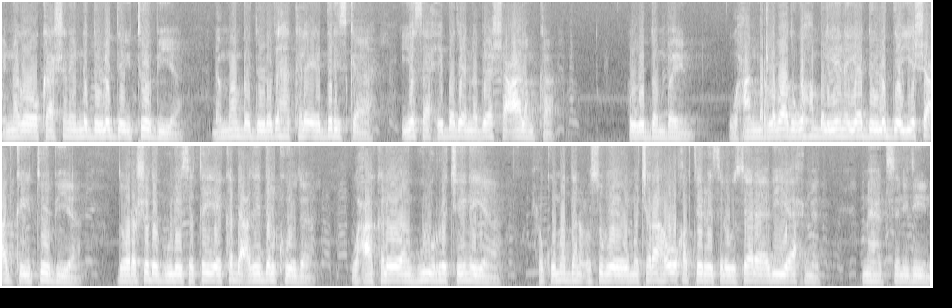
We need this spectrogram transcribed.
innaga oo kaashanayna dowladda itoobiya dhammaanba dowladaha kale ee dariska ah iyo saaxiibadeenna beesha caalamka. Ugu dambeyn waxaan mar labaad ugu hambalyeynayaa dowladda iyo shacabka itoobiya doorashada guulaysatay ee ka dhacday dalkooda. Waxaa kale oo aan guul u rajaynayaa xukuumaddan cusub ee uu majaraha u qabtay ra'iisul wasaare abiyi axmed mahadsanidin.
